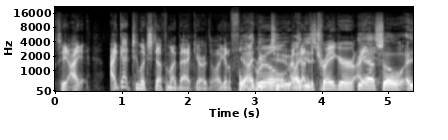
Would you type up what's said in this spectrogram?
See, I, I got too much stuff in my backyard though. I got a full Yeah, I do, grill. too. I've I got just- the Traeger. I- Yeah, so I,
